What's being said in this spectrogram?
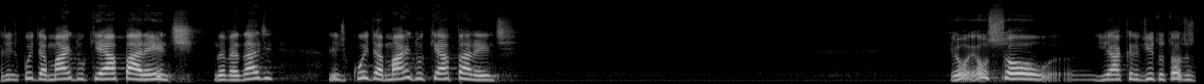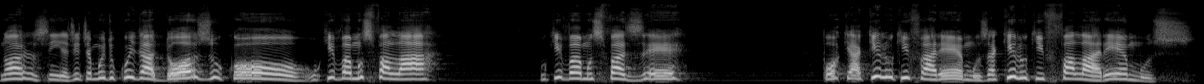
A gente cuida mais do que é aparente, não é verdade? A gente cuida mais do que é aparente. Eu, eu sou, e acredito todos nós, assim, a gente é muito cuidadoso com o que vamos falar, o que vamos fazer, porque aquilo que faremos, aquilo que falaremos,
